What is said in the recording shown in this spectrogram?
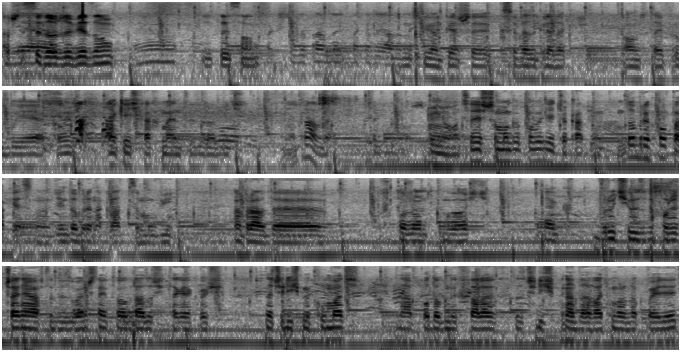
A wszyscy Nie. dobrze wiedzą, że to jest on. Tak szczerze, prawda jest taka, że ja wymyśliłem pierwszy ksywę zgredek. A on tutaj próbuje jakąś, jakieś hachmenty zrobić. Naprawdę. Tak było. No, co jeszcze mogę powiedzieć o Kapim? Dobry chłopak jest, no, dzień dobry na klatce mówi. Naprawdę w porządku gość. Jak wrócił z wypożyczenia wtedy z Łęcznej, to od razu się tak jakoś zaczęliśmy kumać. Na podobnych falach zaczęliśmy nadawać, można powiedzieć.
